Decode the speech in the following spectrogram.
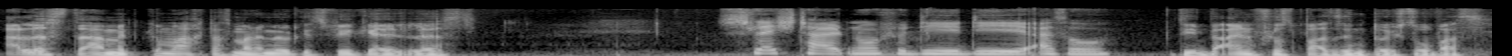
alles damit gemacht, dass man da möglichst viel Geld lässt, Schlecht halt nur für die, die, also, die beeinflussbar sind durch sowas.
